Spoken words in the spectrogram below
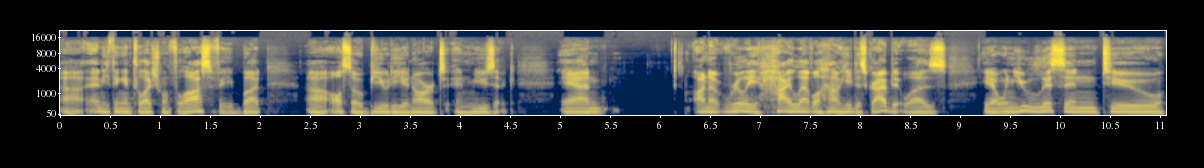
uh, anything intellectual philosophy, but uh, also beauty and art and music, and on a really high level, how he described it was, you know, when you listen to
